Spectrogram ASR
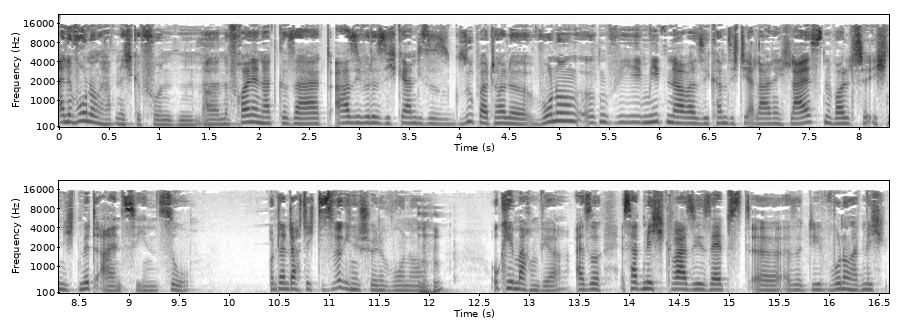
eine Wohnung habe nicht gefunden. Ah. Äh, eine Freundin hat gesagt, ah, sie würde sich gern diese super tolle Wohnung irgendwie mieten, aber sie kann sich die alleine nicht leisten, wollte ich nicht mit einziehen. So. Und dann dachte ich, das ist wirklich eine schöne Wohnung. Mhm okay, machen wir. Also es hat mich quasi selbst, äh, also die Wohnung hat mich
